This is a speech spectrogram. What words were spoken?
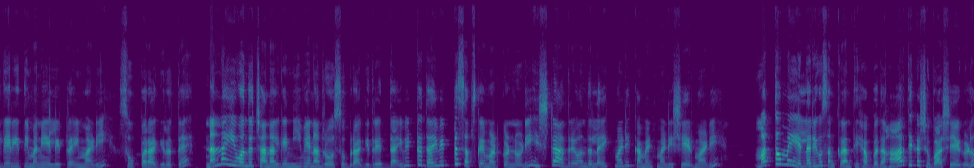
ಇದೇ ರೀತಿ ಮನೆಯಲ್ಲಿ ಟ್ರೈ ಮಾಡಿ. ಸೂಪರ್ ಆಗಿರುತ್ತೆ. ನನ್ನ ಈ ಒಂದು ಚಾನಲ್ಗೆ ನೀವೇನಾದರೂ ಹೊಸೊಬ್ಬರಾಗಿದ್ದರೆ ದಯವಿಟ್ಟು ದಯವಿಟ್ಟು ಸಬ್ಸ್ಕ್ರೈಬ್ ಮಾಡ್ಕೊಂಡು ನೋಡಿ. ಇಷ್ಟ ಆದರೆ ಒಂದು ಲೈಕ್ ಮಾಡಿ ಕಮೆಂಟ್ ಮಾಡಿ ಶೇರ್ ಮಾಡಿ. ಮತ್ತೊಮ್ಮೆ ಎಲ್ಲರಿಗೂ ಸಂಕ್ರಾಂತಿ ಹಬ್ಬದ ಹಾರ್ದಿಕ ಶುಭಾಶಯಗಳು.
